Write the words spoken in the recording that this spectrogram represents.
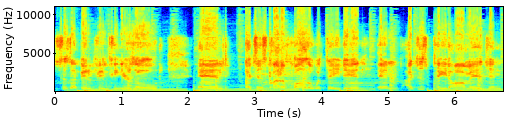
since I've been 15 years old, and I just kind of follow what they did, and I just paid homage and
